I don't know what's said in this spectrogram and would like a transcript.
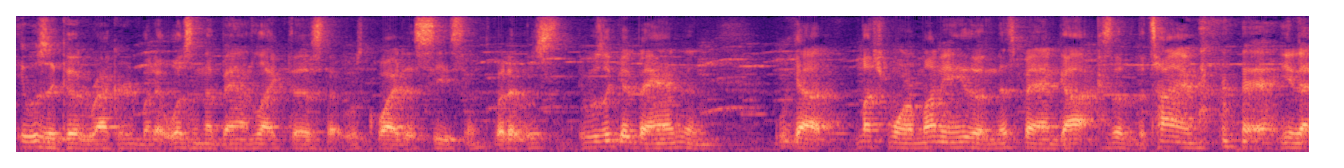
it was a good record, but it wasn't a band like this that was quite as seasoned. But it was it was a good band, and we got much more money than this band got because of the time. you know,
